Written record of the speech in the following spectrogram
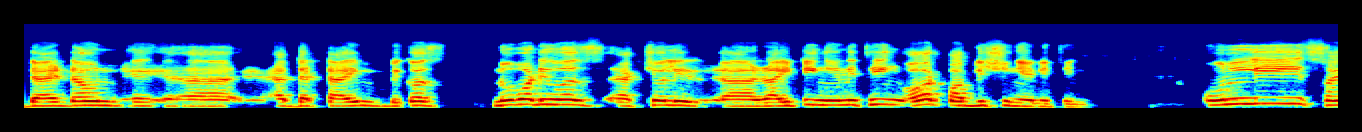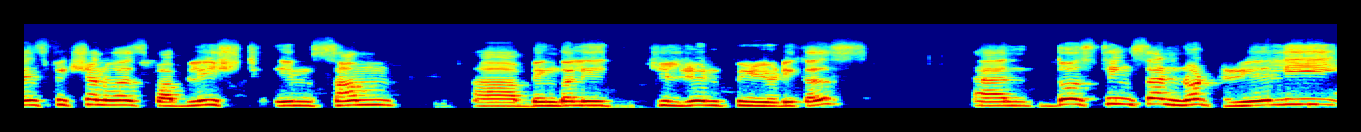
died down uh, at that time because nobody was actually uh, writing anything or publishing anything. Only science fiction was published in some uh, bengali children periodicals. And those things are not really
